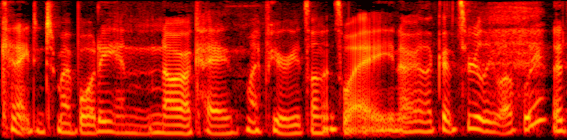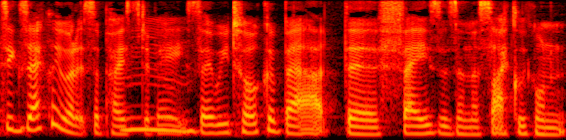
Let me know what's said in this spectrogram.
connect into my body and know okay my period's on its way. You know, like it's really lovely. That's exactly what it's supposed to Mm. be. So we talk about the phases and the cyclical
